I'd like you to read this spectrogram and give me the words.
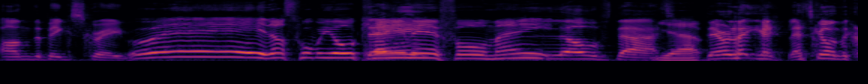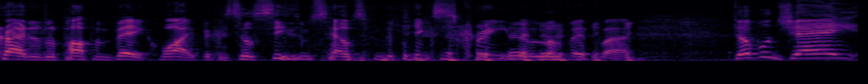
on the big screen. Hey, that's what we all came They here for, mate. Love that. Yeah. They were like, yeah, let's go in the crowd, it'll pop and big. Why? Because they'll see themselves on the big screen. They love it, man. Double J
